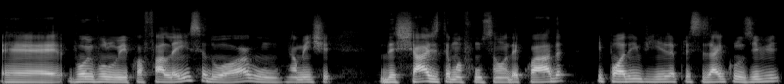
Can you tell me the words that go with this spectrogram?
é, vão evoluir com a falência do órgão, realmente deixar de ter uma função adequada e podem vir a precisar, inclusive,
